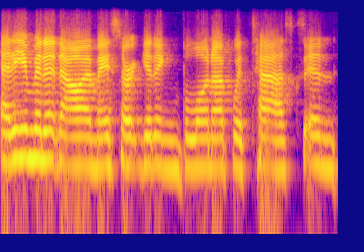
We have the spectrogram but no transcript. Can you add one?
any minute now, I may start getting blown up with tasks. And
